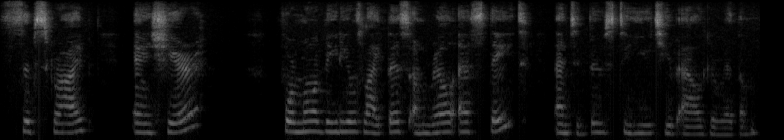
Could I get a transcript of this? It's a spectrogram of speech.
subscribe, and share for more videos like this on real estate and to boost the YouTube algorithm.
